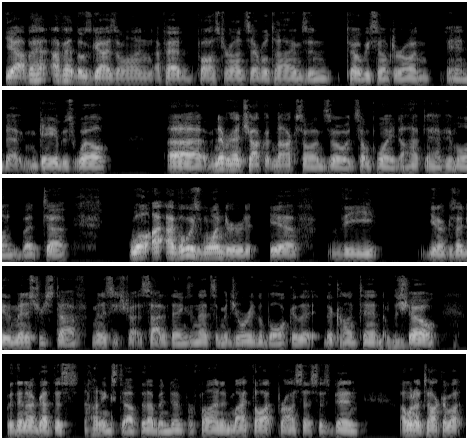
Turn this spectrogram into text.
Yeah, I've had, I've had those guys on. I've had Foster on several times and Toby Sumpter on and, uh, Gabe as well. Uh, I've never had Chocolate Knox on, so at some point I'll have to have him on. But, uh, well, I, have always wondered if the, you know, because I do the ministry stuff, ministry side of things, and that's the majority of the bulk of the, the content of the show. But then I've got this hunting stuff that I've been doing for fun. And my thought process has been I want to talk about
